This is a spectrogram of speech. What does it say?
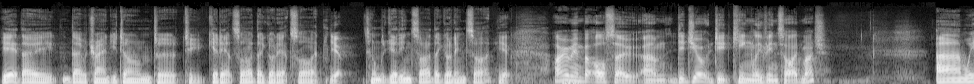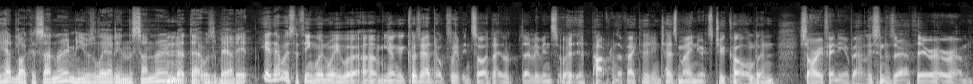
yeah, they they were trained. You tell them to to get outside, they got outside. Yep. Tell them to get inside, they got inside. Yep. I remember also. Um, did your did King live inside much? Um, we had like a sunroom. He was allowed in the sunroom, Hmm. but that was about it. Yeah, that was the thing when we were um, younger, because our dogs live inside. They they live inside. Apart from the fact that in Tasmania it's too cold, and sorry if any of our listeners are out there are um,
